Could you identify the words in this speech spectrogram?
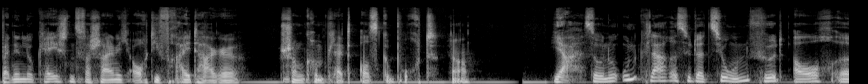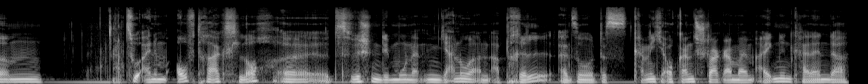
bei den Locations wahrscheinlich auch die Freitage schon komplett ausgebucht. Ja, ja so eine unklare Situation führt auch ähm, zu einem Auftragsloch äh, zwischen den Monaten Januar und April. Also das kann ich auch ganz stark an meinem eigenen Kalender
